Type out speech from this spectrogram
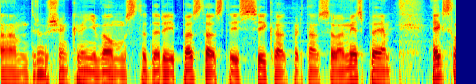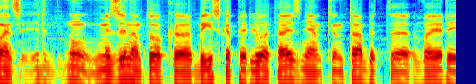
Um, droši vien, ka viņi vēl mums tad arī pastāstīs sīkāk par tām savām iespējām. Ekscelents, ir, nu, mēs zinām to, ka bīskapi ir ļoti aizņemti un tā, bet vai arī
